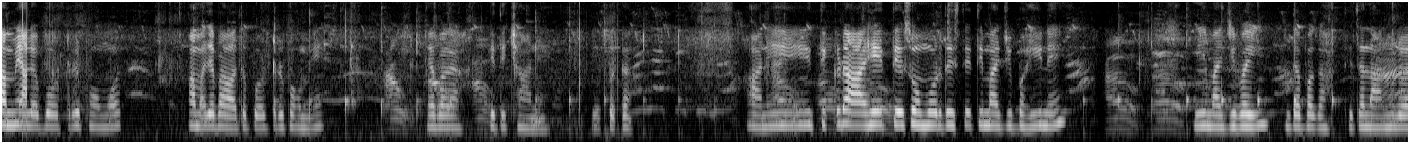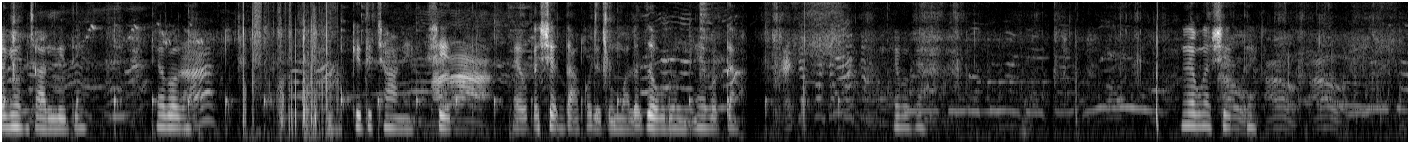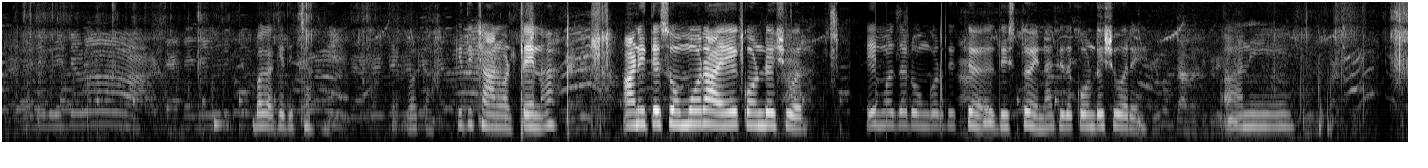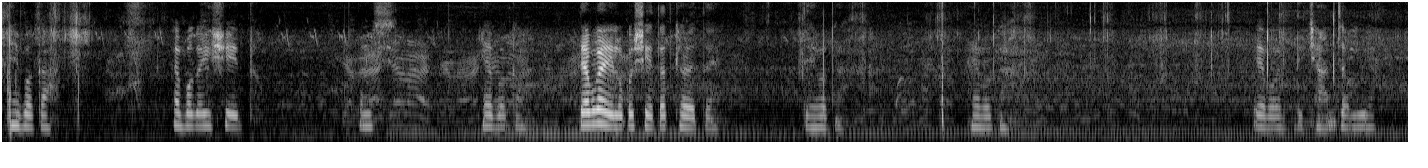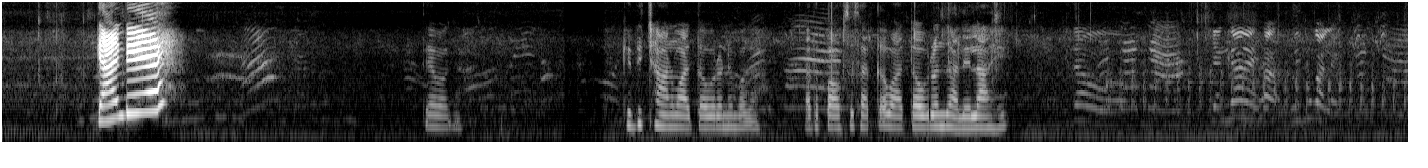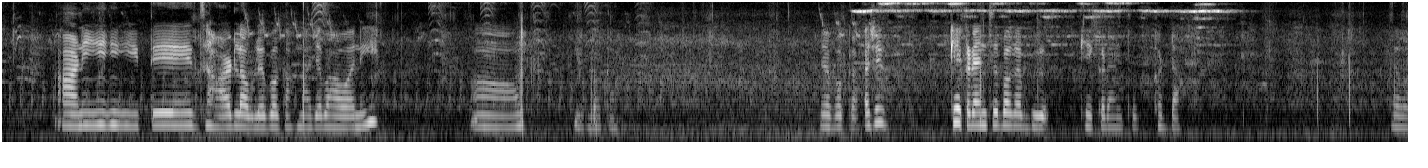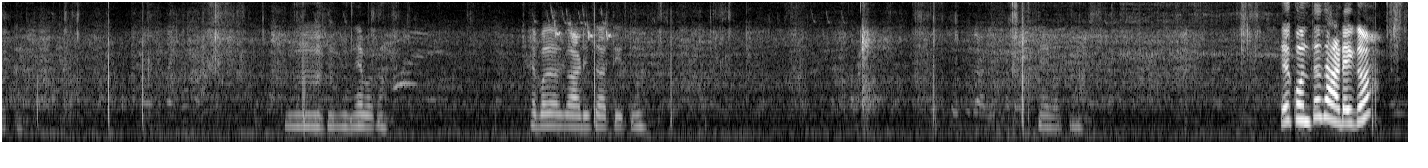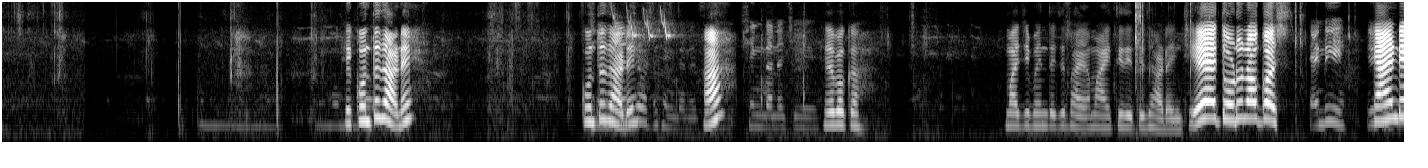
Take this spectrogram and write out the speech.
आम्ही आलो पोल्ट्री फॉर्मवर हा माझ्या भावाचा पोल्ट्री फॉर्म आहे. हे बघा किती छान आहे. हे बघा. आणि तिकडं आहे ते समोर दिसते ती माझी बहीण आहे. ही माझी बहीण. इथं बघा तिचा लहान मुलगा घेऊन चालली ती. हे बघा. किती छान आहे. शेत. हे बघा शेत दाखवते तुम्हाला जवळून. हे बघा. हे बघा. हे बघा शेत आहे. बघा किती छान. बघा किती छान वाटतंय ना. आणि ते समोर आहे कोंडेश्वर. हे माझा डोंगर दिसतो दिसतोय ना तिथं कोंडेश्वर आहे. आणि हे बघा हे बघा ही शेत. पण हे बघा ते बघा हे लोक शेतात खेळत आहे ते बघा हे बघा. हे बघा किती छान चालू आहे. कॅन्डी ते बघा. किती छान वातावरण आहे बघा. आता पावसासारखं वातावरण झालेलं आहे. आणि इथे झाड लावले बघा माझ्या भावानी. हे बघा. हे बघा. असे खेकड्यांचं बघा बी खेकड्यांचं खड्डा. हे बघा. हे बघा. हे बघा गाडी जाते इथून. हे कोणतं झाड आहे ग? हे कोणतं झाड आहे? कोणतं झाड आहे? हा? शेंगदाण्याची हे बघा. माझी बहीण त्याची भाया माहिती देते झाडांची. ए तोडू नकोस. कॅन्डी कॅन्डी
